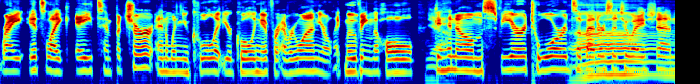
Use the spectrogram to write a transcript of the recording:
right, it's like a temperature, and when you cool it, you're cooling it for everyone. You're like moving the whole Yeah. Gehinnom sphere towards a better situation.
